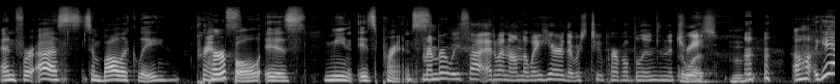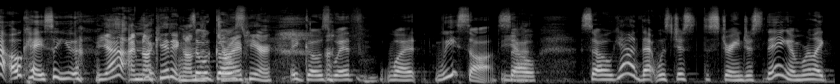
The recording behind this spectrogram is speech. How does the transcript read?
And for us, symbolically, Prince. purple is mean is Prince. Remember, we saw Edwin on the way here. There was two purple balloons in the It tree. was. Mhm. Uh, yeah, okay. So you Yeah, I'm not kidding. On so the it goes drive here, It goes with what we saw. So Yeah. so yeah, that was just the strangest thing. And we're like,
